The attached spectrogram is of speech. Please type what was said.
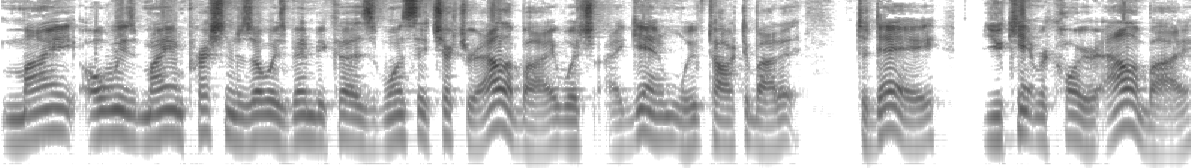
my always my impression has always been because once they checked your alibi, which again we've talked about it today, you can't recall your alibi,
